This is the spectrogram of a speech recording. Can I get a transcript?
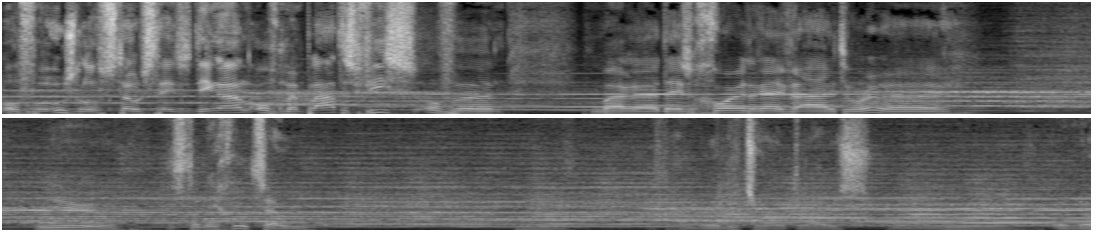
of stoot steeds ding aan. Of mijn plaat is vies. Of, uh, maar uh, deze gooi er even uit hoor. Uh, dat is toch niet goed zo? Dat is toch een mooi liedje hoor trouwens. No,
